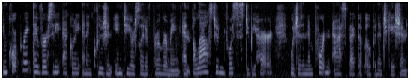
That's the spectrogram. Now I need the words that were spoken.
Incorporate diversity, equity, and inclusion into your slate of programming and allow student voices to be heard, which is an important aspect of open education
